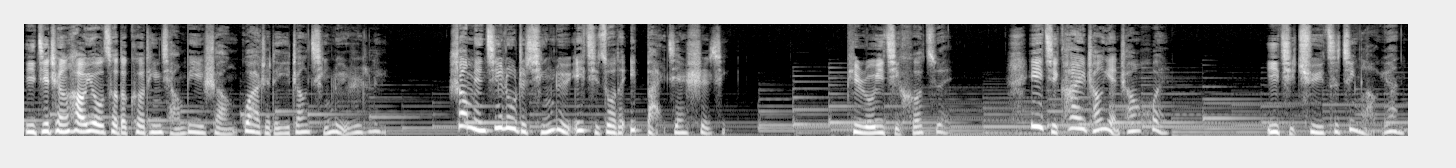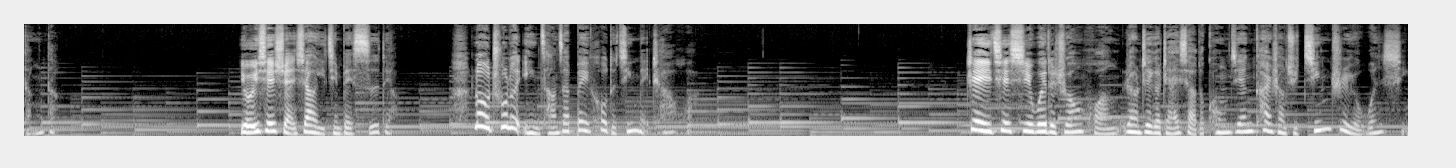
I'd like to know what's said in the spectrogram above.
以及陈浩右侧的客厅墙壁上挂着的一张情侣日历，上面记录着情侣一起做的一百件事情，譬如一起喝醉，一起看一场演唱会，一起去一次敬老院等等。有一些选项已经被撕掉。露出了隐藏在背后的精美插画。这一切细微的装潢让这个窄小的空间看上去精致又温馨，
